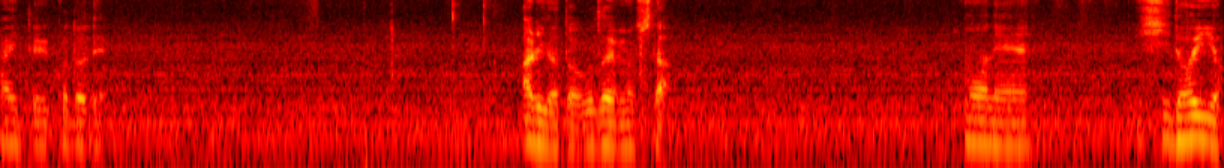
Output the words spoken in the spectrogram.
はいということで。ありがとうございました。もうねひどいよ。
